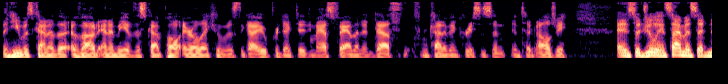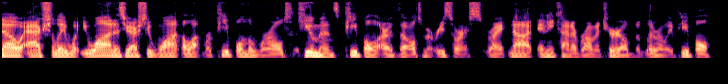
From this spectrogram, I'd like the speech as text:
And he was kind of the avowed enemy of this guy Paul Ehrlich, who was the guy who predicted mass famine and death from kind of increases in, in technology. And so Julian Simon said, no, actually, what you want is you actually want a lot more people in the world. Humans, people are the ultimate resource, right? Not any kind of raw material, but literally people.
